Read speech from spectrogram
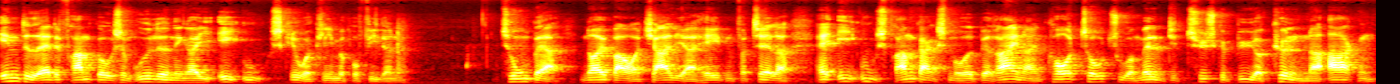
intet af det fremgå som udledninger i EU, skriver klimaprofilerne. Thunberg, Neubauer, Charlie og Hayden fortæller, at EU's fremgangsmåde beregner en kort togtur mellem de tyske byer Køln og Aachen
